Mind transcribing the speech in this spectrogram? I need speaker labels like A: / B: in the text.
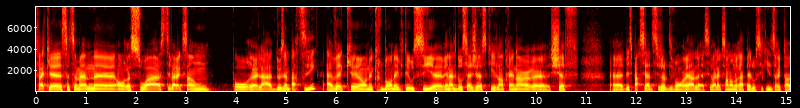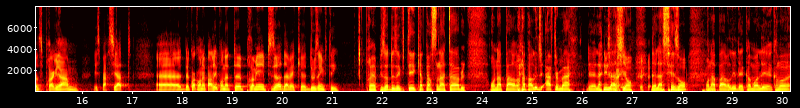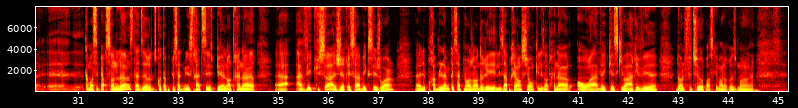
A: Fait que cette semaine, euh, on reçoit Steve Alexandre pour euh, la deuxième partie. Avec, euh, on a cru bon d'inviter aussi Reynaldo Sagesse, qui est l'entraîneur-chef des Spartiates du Cégep du Montréal. Steve Alexandre, on le rappelle aussi, qui est directeur du programme des Spartiates. de quoi qu'on a parlé pour notre premier épisode avec deux invités.
B: Premier épisode, deux invités, quatre personnes à table. On a, on a parlé du aftermath, de l'annulation de la saison. On a parlé de comment, les, comment, euh, comment ces personnes-là, c'est-à-dire du côté un peu plus administratif, puis euh, l'entraîneur euh, a vécu ça, a géré ça avec ses joueurs, les problèmes que ça peut engendrer, les appréhensions que les entraîneurs ont avec ce qui va arriver dans le futur, parce que malheureusement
